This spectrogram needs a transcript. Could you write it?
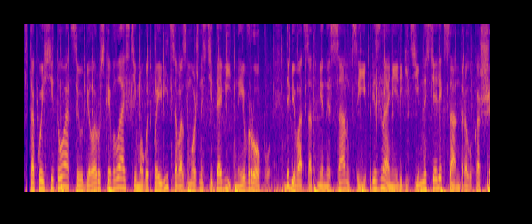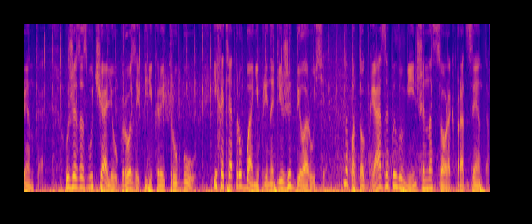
В такой ситуации у белорусской власти могут появиться возможности давить на Европу, добиваться отмены санкций и признания легитимности Александра Лукашенко. Уже зазвучали угрозы перекрыть трубу, и хотя труба не принадлежит Беларуси, но поток газа был уменьшен на 40%.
